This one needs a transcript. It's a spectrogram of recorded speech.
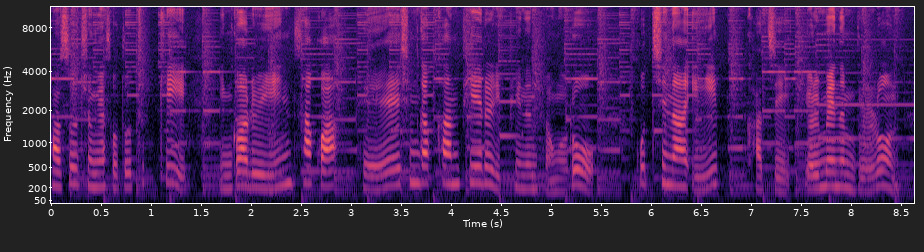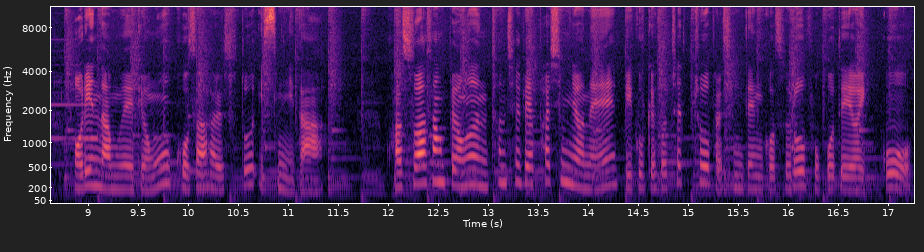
과수 중에서도 특히 인과류인 사과, 배에 심각한 피해를 입히는 병으로 꽃이나 잎, 가지, 열매는 물론 어린 나무의 경우 고사할 수도 있습니다. 과수화상병은 1780년에 미국에서 최초 발생된 것으로 보고되어 있고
